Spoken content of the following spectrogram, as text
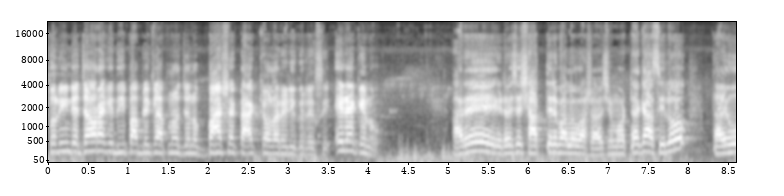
তখন ইন্ডিয়া যাওয়ার আগে দিয়ে পাবলিকলি আপনার জন্য বাস একটা আটকেওয়ালা রেডি করে রাখছি। এটা কেন? আরে এটা হচ্ছে স্বার্থের ভালোবাসা। সে মোর টাকা ছিল তাই ও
